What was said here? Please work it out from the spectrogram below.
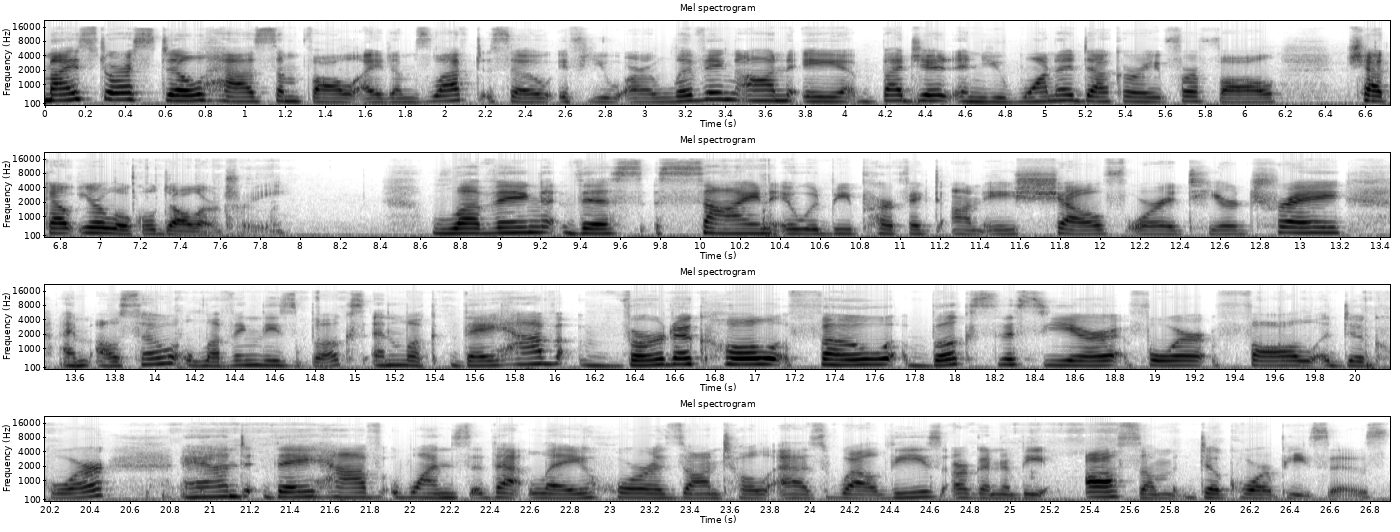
My store still has some fall items left, so if you are living on a budget and you want to decorate for fall, check out your local Dollar Tree. Loving this sign. It would be perfect on a shelf or a tiered tray. I'm also loving these books. And look, they have vertical faux books this year for fall decor. And they have ones that lay horizontal as well. These are going to be awesome decor pieces.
